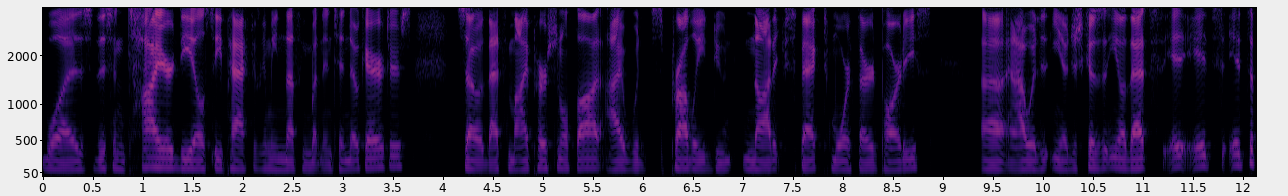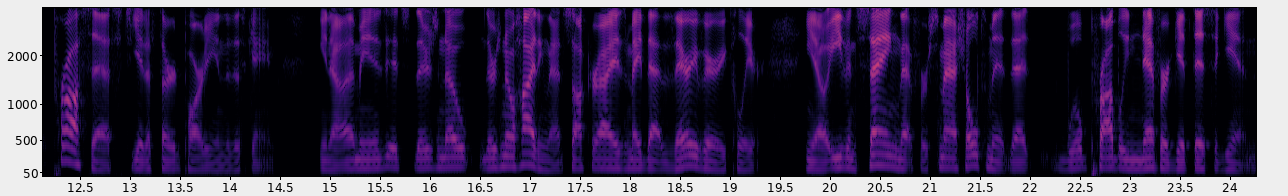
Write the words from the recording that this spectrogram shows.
was this entire DLC pack is gonna be nothing but Nintendo characters. So that's my personal thought. I would probably do not expect more third parties, uh, and I would, you know, just because you know that's it, it's it's a process to get a third party into this game. You know, I mean, it's, it's there's no there's no hiding that. Sakurai has made that very very clear. You know, even saying that for Smash Ultimate that we'll probably never get this again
